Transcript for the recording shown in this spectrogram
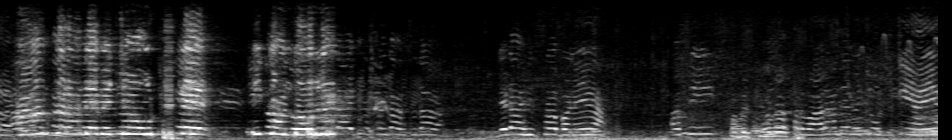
ਆਮ ਘਰਾਂ ਦੇ ਵਿੱਚੋਂ ਉੱਠ ਕੇ ਇੱਕ ਅੰਦੋਲਨ ਇੱਕ ਸੰਘਰਸ਼ ਦਾ ਜਿਹੜਾ ਹਿੱਸਾ ਬਣੇ ਆ। ਅਸੀਂ ਉਹਨਾਂ ਪਰਿਵਾਰਾਂ ਦੇ ਵਿੱਚ ਉੱਠ ਕੇ ਆਏ ਆ।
